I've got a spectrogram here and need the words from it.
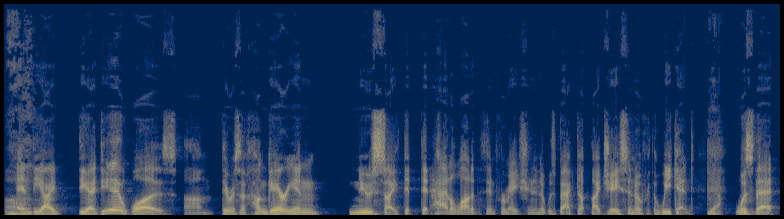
Oh. And the, the idea was um, there was a Hungarian news site that, that had a lot of this information, and it was backed up by Jason over the weekend. Yeah. Was that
